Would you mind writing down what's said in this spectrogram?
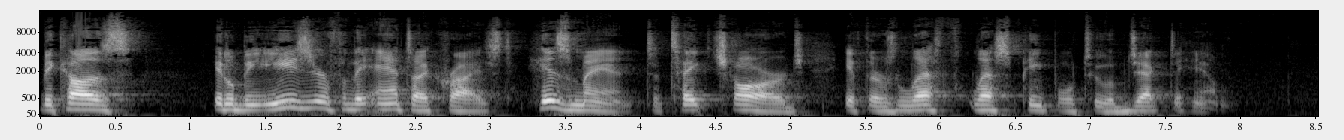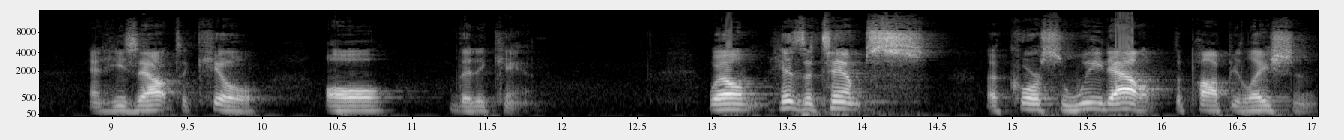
because it'll be easier for the Antichrist, his man, to take charge if there's less, less people to object to him. And he's out to kill all that he can. Well, his attempts, of course, weed out the population.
